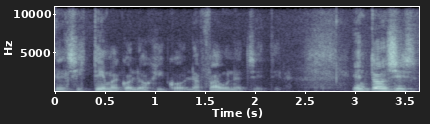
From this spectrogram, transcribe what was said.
el sistema ecológico, la fauna, etc. Entonces,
